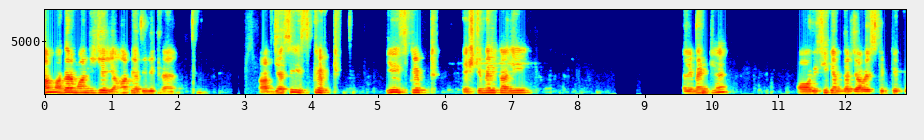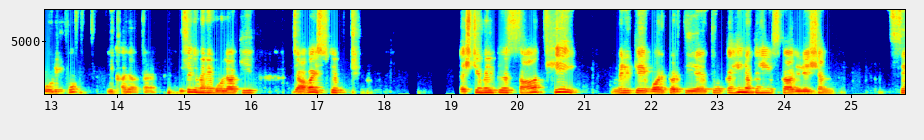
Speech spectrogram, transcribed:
हम अगर मान लीजिए यहाँ पे अभी लिख रहे हैं, आप जैसे स्क्रिप्ट ये स्क्रिप्ट एचटीएमएल का ही एलिमेंट है और इसी के अंदर जावा स्क्रिप्ट के कोडिंग को लिखा जाता है। इसीलिए मैंने बोला कि जावा स्क्रिप्ट एच के साथ ही मिलके वर्क करती है तो कहीं ना कहीं उसका रिलेशन से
